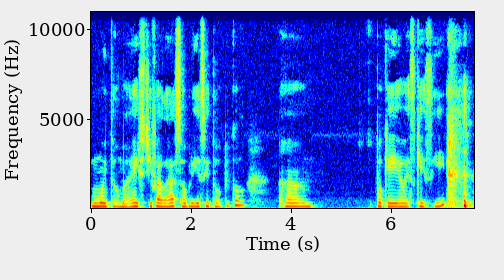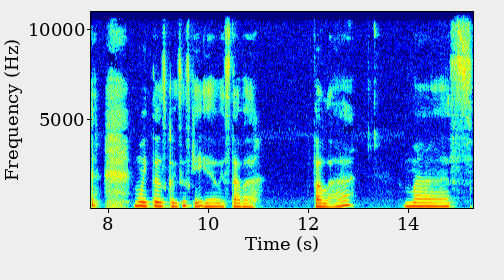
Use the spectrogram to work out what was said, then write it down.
muito mais de falar sobre esse tópico, um, porque eu esqueci muitas coisas que eu estava falar, mas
